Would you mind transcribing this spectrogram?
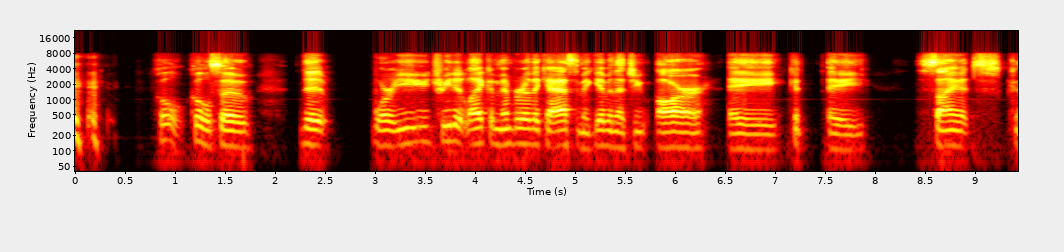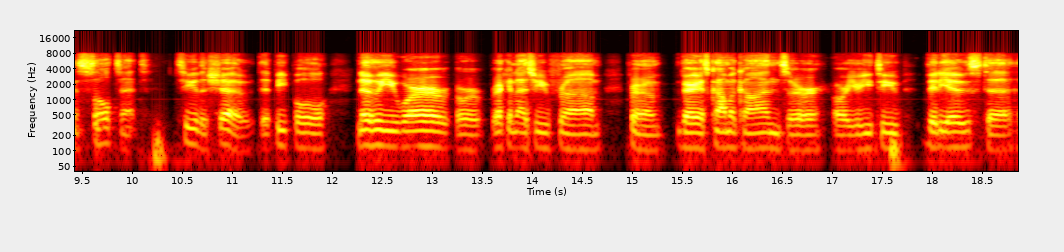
cool, cool. So, the were you treated like a member of the cast? I mean, given that you are a a science consultant to the show, that people know who you were or recognize you from from various comic cons or or your YouTube videos to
